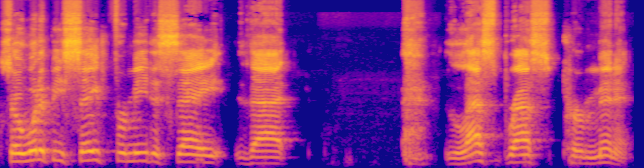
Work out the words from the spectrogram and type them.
so, would it be safe for me to say that less breaths per minute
